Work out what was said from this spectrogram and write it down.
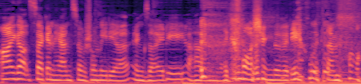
I got secondhand social media anxiety, um, like watching the video with them all.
